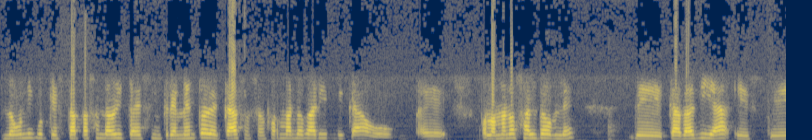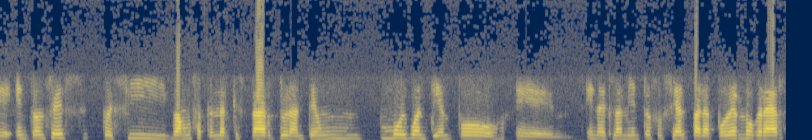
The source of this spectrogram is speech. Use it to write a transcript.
lo único que está pasando ahorita es incremento de casos en forma logarítmica o por lo menos al doble, de cada día, este, entonces, pues sí, vamos a tener que estar durante un muy buen tiempo eh, en aislamiento social para poder lograr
